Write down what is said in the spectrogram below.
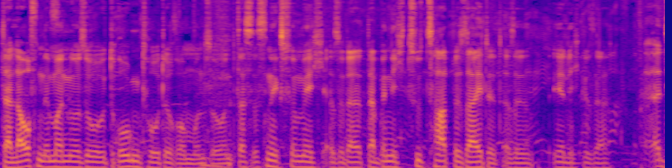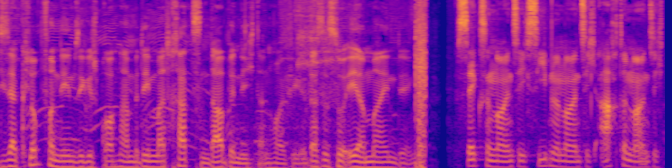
da laufen immer nur so Drogentote rum und so und das ist nichts für mich. Also da, da bin ich zu zart beseitet, also ehrlich gesagt. Äh, Dieser Club, von dem Sie gesprochen haben, mit den Matratzen, da bin ich dann häufiger. Das ist so eher mein Ding. 96, 97, 98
